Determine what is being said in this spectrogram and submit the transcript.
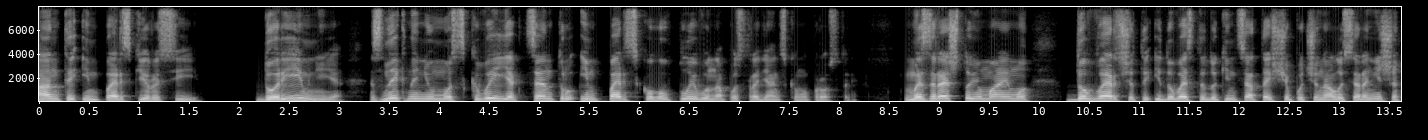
антиімперській Росії, дорівнює зникненню Москви як центру імперського впливу на пострадянському просторі. Ми, зрештою, маємо довершити і довести до кінця те, що починалося раніше,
